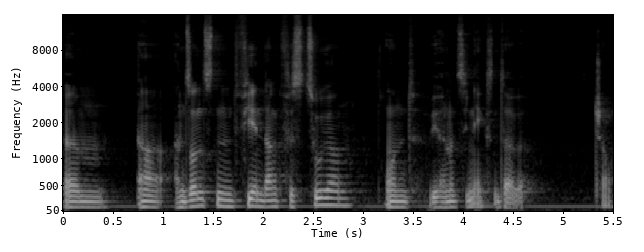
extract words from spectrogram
Ähm, ja, ansonsten vielen Dank fürs Zuhören und wir hören uns die nächsten Tage. Ciao.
